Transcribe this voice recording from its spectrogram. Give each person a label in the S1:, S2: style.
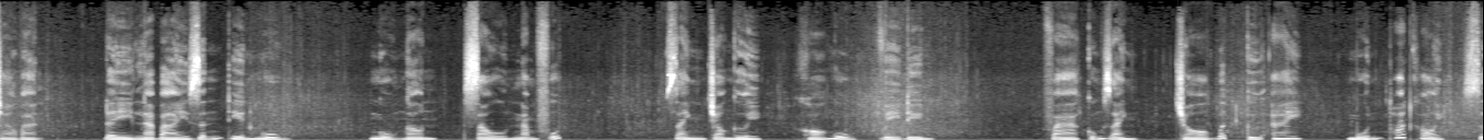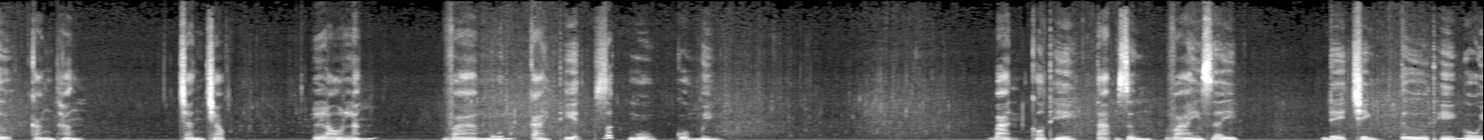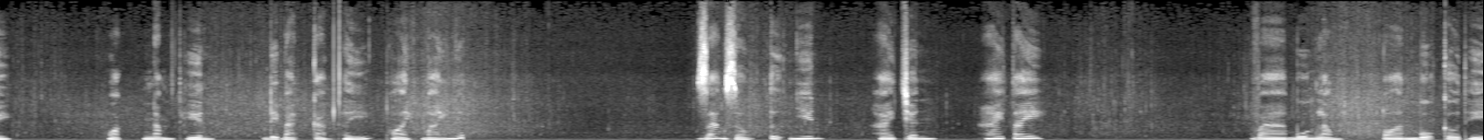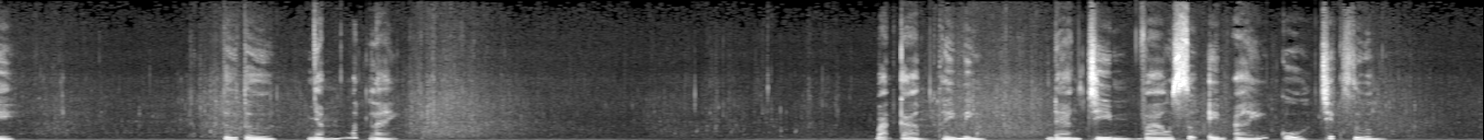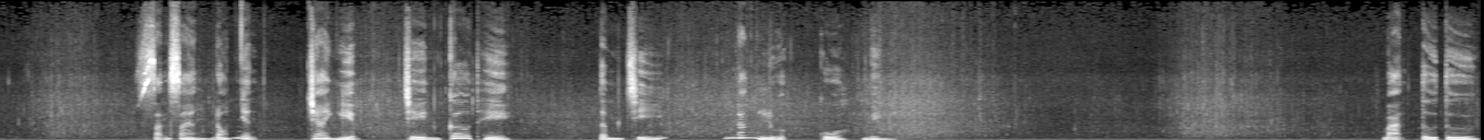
S1: Chào bạn, đây là bài dẫn thiền ngủ. Ngủ ngon sau 5 phút. Dành cho người khó ngủ về đêm. Và cũng dành cho bất cứ ai muốn thoát khỏi sự căng thẳng, chăn chọc, lo lắng và muốn cải thiện giấc ngủ của mình. Bạn có thể tạm dừng vài giây để chỉnh tư thế ngồi hoặc nằm thiền để bạn cảm thấy thoải mái nhất. Dang rộng tự nhiên, hai chân, hai tay và buông lỏng toàn bộ cơ thể. Từ từ nhắm mắt lại. Bạn cảm thấy mình đang chìm vào sự êm ái của chiếc giường. Sẵn sàng đón nhận trải nghiệm trên cơ thể, tâm trí, năng lượng của mình. Bạn từ từ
